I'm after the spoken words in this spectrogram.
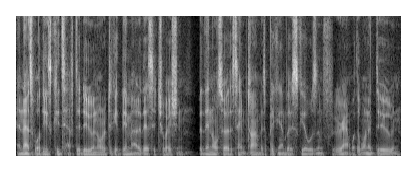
And that's what these kids have to do in order to get them out of their situation. But then also at the same time, it's picking up those skills and figuring out what they want to do and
